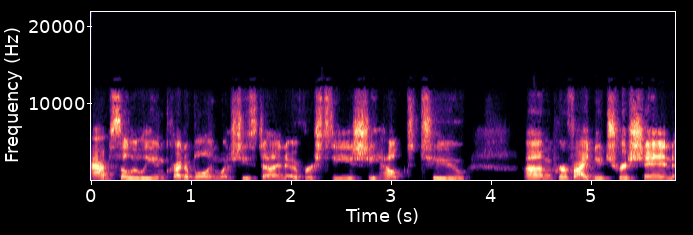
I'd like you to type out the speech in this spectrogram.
absolutely incredible in what she's done overseas. She helped to um, provide nutrition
